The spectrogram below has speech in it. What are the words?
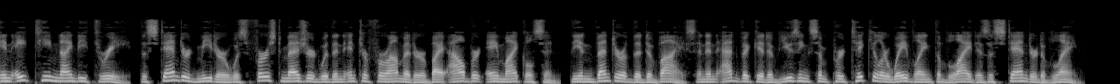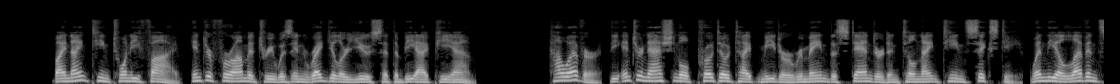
In 1893, the standard meter was first measured with an interferometer by Albert A. Michelson, the inventor of the device and an advocate of using some particular wavelength of light as a standard of length. By 1925, interferometry was in regular use at the BIPM. However, the international prototype meter remained the standard until 1960, when the 11th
